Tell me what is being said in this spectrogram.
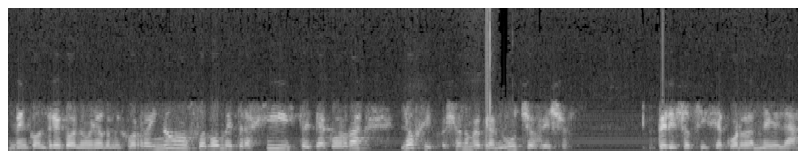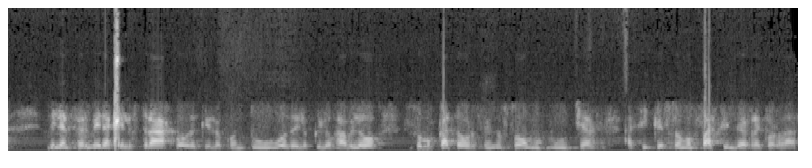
me encontré con uno que me dijo, Reynoso, vos me trajiste, ¿te acordás? Lógico, yo no me acuerdo, muchos ellos, pero ellos sí se acuerdan de la, de la enfermera que los trajo, de que los contuvo, de lo que los habló. Somos 14, no somos muchas, así que somos fácil de recordar.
